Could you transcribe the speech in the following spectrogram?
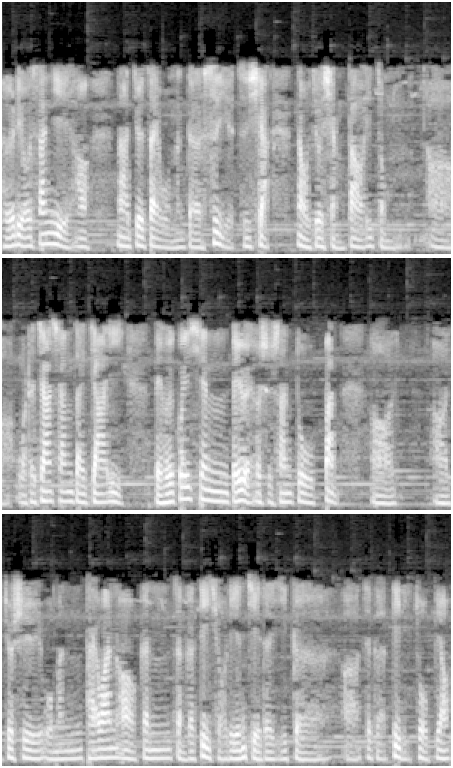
河流山野啊。那就在我们的视野之下，那我就想到一种啊、我的家乡在嘉义，北回归线北纬二十三度半，啊、啊、就是我们台湾哦跟整个地球连接的一个啊、这个地理坐标。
